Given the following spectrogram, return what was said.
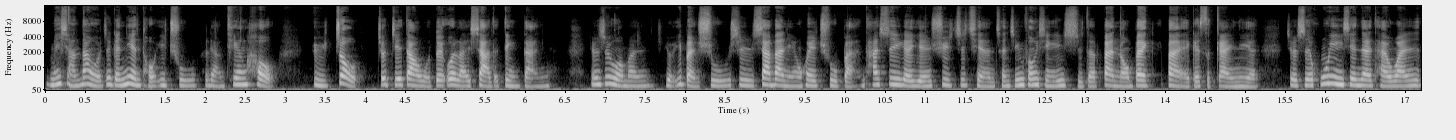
没想到我这个念头一出，两天后，宇宙就接到我对未来下的订单。就是我们有一本书是下半年会出版，它是一个延续之前曾经风行一时的半农半半 X 概念，就是呼应现在台湾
